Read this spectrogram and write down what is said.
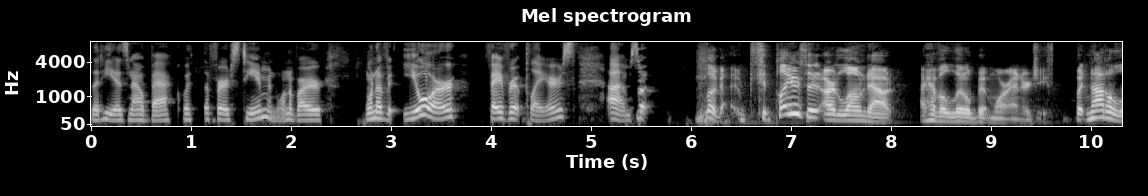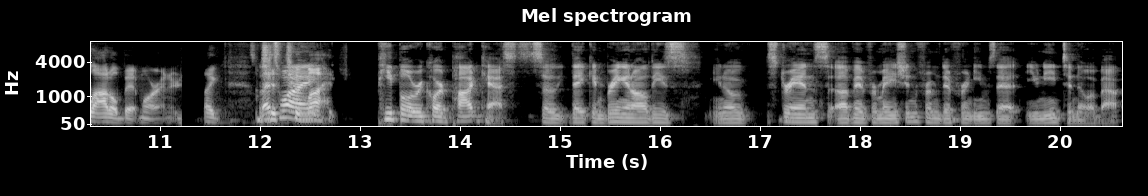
that he is now back with the first team and one of our one of your favorite players. Um, so Look, players that are loaned out, I have a little bit more energy, but not a lot bit more energy. Like it's That's just why- too much. People record podcasts so they can bring in all these, you know, strands of information from different teams that you need to know about.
